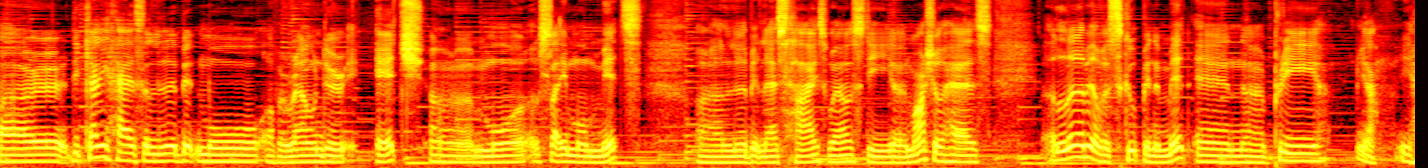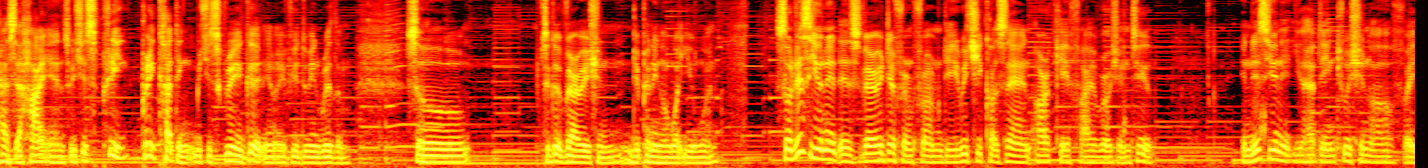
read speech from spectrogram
uh, the Cali has a little bit more of a rounder edge, uh, more slightly more mids, uh, a little bit less high as well. As the uh, Marshall has a little bit of a scoop in the mid and uh, pretty, yeah, it has a high end, which is pretty pretty cutting, which is really good, you know, if you're doing rhythm. So it's a good variation depending on what you want. So this unit is very different from the Richie Kotzen RK5 version 2. In this unit, you have the inclusion of a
